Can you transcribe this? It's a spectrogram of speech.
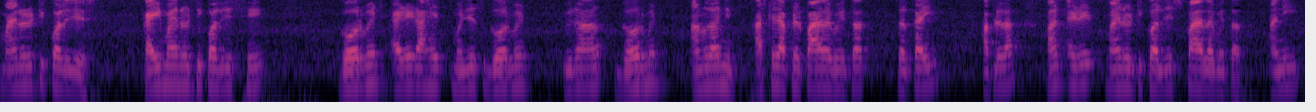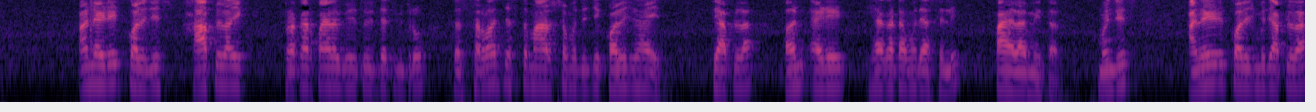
मायनॉरिटी कॉलेजेस काही मायनॉरिटी कॉलेजेस हे गव्हर्मेंट ॲडेड आहेत. म्हणजेच गव्हर्मेंट विना गव्हर्मेंट अनुदानित असलेले आपल्याला पाहायला मिळतात. तर काही आपल्याला अनएडेड मायनॉरिटी कॉलेजेस पाहायला मिळतात. आणि अनएडेड कॉलेजेस हा आपल्याला एक प्रकार पाहायला मिळतो विद्यार्थी मित्रो. तर सर्वात जास्त महाराष्ट्रामध्ये जे कॉलेजेस आहेत ते आपल्याला अनएडेड ह्या गटामध्ये असलेले पाहायला मिळतात. म्हणजेच अनएडेड कॉलेजमध्ये आपल्याला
